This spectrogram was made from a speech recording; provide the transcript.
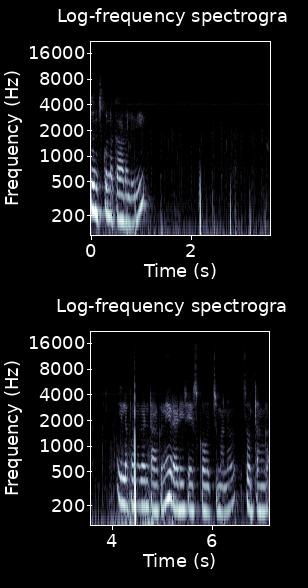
తుంచుకున్న కాడలు ఇవి. ఇలా పొనగంట ఆకుని రెడీ చేసుకోవచ్చు మనం సొంతంగా.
